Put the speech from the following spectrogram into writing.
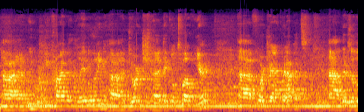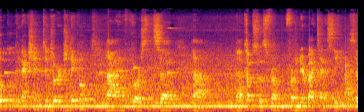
Uh, we will be private labeling uh, George uh, Dickel 12 year uh, for Jack Rabbits. Uh, there's a local connection to George Dickel, and of course it comes to us from, from nearby Tennessee. So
